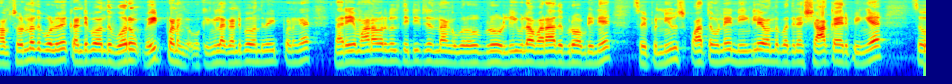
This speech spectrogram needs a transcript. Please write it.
நாம் சொன்னது போலவே கண்டிப்பாக வந்து வரும். வெயிட் பண்ணுங்கள் ஓகேங்களா? கண்டிப்பாக வந்து வெயிட் பண்ணுங்கள் நிறைய மாணவர்கள் திட்டிட்டு இருந்தாங்க ப்ரோ ப்ரோ லீவ்லாம் வராது ப்ரோ அப்படின்னு. ஸோ இப்போ நியூஸ் பார்த்தோன்னே நீங்களே வந்து பார்த்தீங்கன்னா ஷாக் ஆகிருப்பீங்க ஸோ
